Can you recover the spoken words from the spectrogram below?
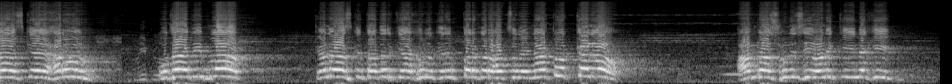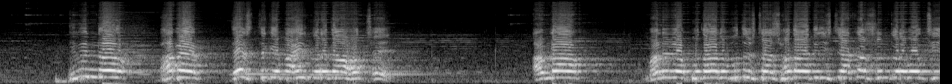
কোথায় আজকে হারুন? কোথায় বিপ্লব? কেন আজকে তাদেরকে এখনও গ্রেফতার করা হচ্ছে না? নাটক কেন? আমরা শুনেছি অনেকেই নাকি বিভিন্ন ভাবে দেশ থেকে বাহির করে দেওয়া হচ্ছে। আমরা মাননীয় প্রধান উপদেষ্টা সদয় দৃষ্টি আকর্ষণ করে বলছি,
